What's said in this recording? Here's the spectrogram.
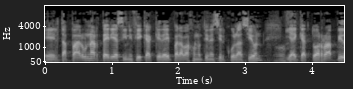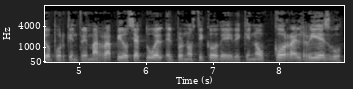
el tapar una arteria significa que de ahí para abajo no tiene circulación y hay que actuar rápido porque entre más rápido se actúe el, el pronóstico de, de que no corra el riesgo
